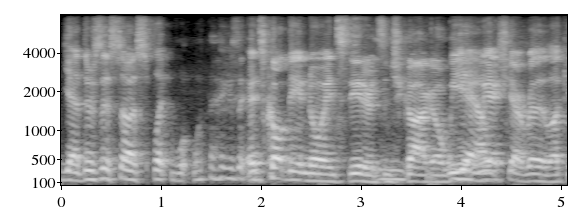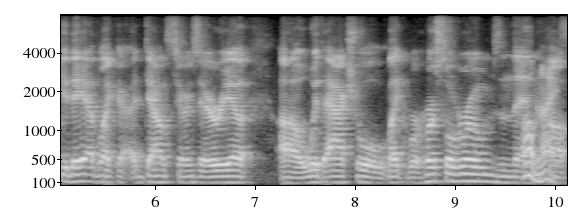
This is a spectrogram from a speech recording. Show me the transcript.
yeah. There's this uh, split. What, what the heck is it? It's called the Annoyance Theater. It's in Chicago. We, Yeah. we actually got really lucky. They have like a, a downstairs area uh, with actual like rehearsal rooms and then Oh, nice.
